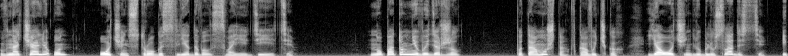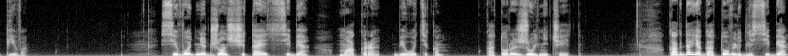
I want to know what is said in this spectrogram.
Вначале он очень строго следовал своей диете. Но потом не выдержал, потому что, в кавычках, я очень люблю сладости и пиво. Сегодня Джон считает себя макробиотиком, который жульничает. Когда я готовлю для себя,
